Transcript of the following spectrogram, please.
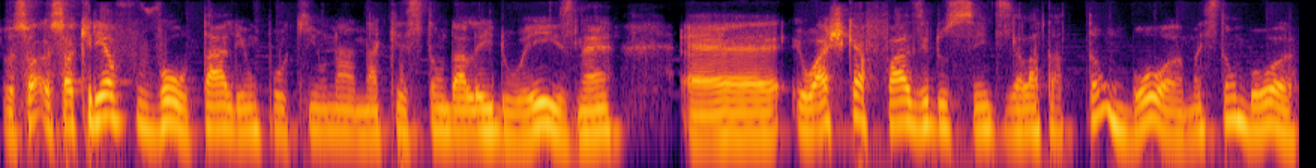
Eu só, eu só queria voltar ali um pouquinho na, na questão da lei do ex, né? É, eu acho que a fase dos Saints ela tá tão boa, mas tão boa,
